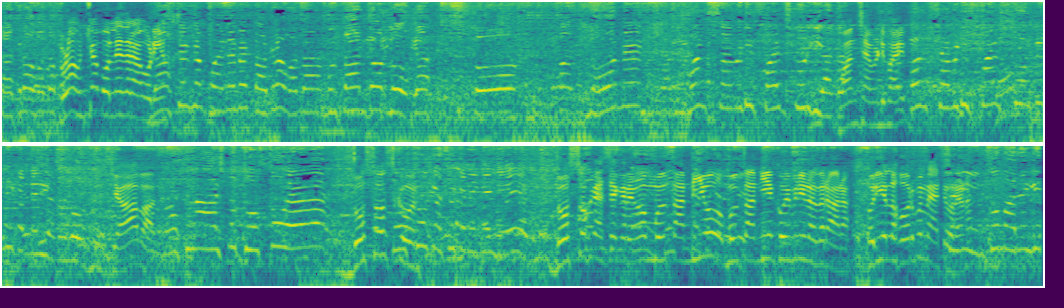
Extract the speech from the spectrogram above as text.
टाकरा हुआ था थोड़ा ऊँचा बोलने जरा ऑडियंस जब फाइनल में टाकरा हुआ था मुल्तान का और लाहौर का तो लाहौर ने 175 स्कोर किया था। 175 175 स्कोर भी नहीं करने दिया था लाहौर ने। क्या बात है। आज तो 200 है। 200 स्कोर 200 कैसे करेंगे ये? 200 कैसे करें वो मुल्तानियों मुल्तानियों कोई भी नहीं नज़र आ रहा। और ये लाहौर में मैच हो रहा है ना। इनको मारेंगे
